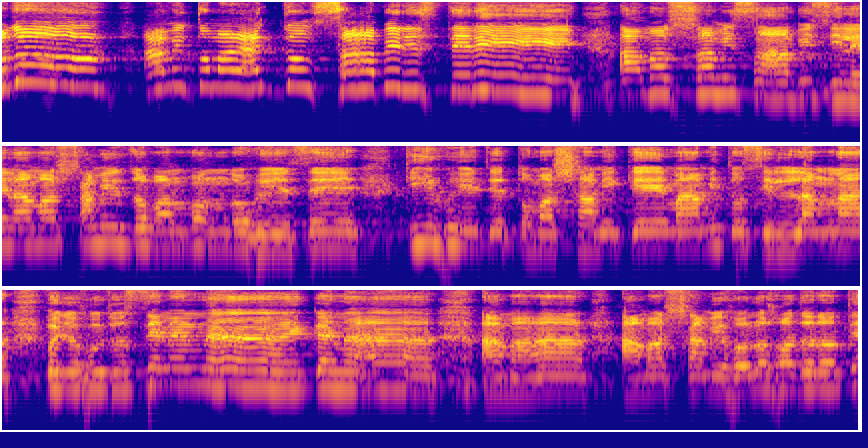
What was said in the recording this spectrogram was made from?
ওদুর আমি তোমার একজন সাহাবীর স্ত্রী। আমার স্বামী সাহাবী ছিলেন, আমার স্বামীর জবান বন্ধ হয়েছে। কি হয়েছে তোমার স্বামীকে? মা, আমি তো চিনলাম না। ওই যে হুজুর চেনেন কেন। আমার আমার স্বামী হলো হজরতে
